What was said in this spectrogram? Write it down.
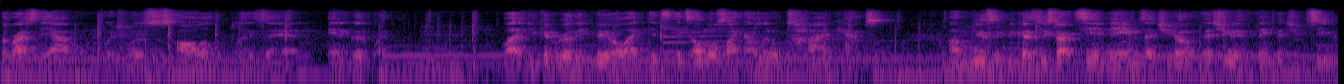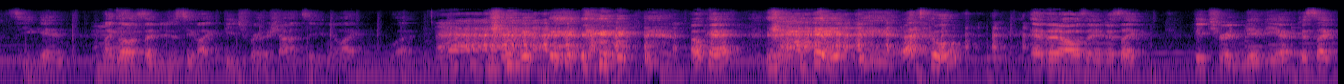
the rest of the album, which was just all over the place and in a good way. Mm. Like you can really feel like it's it's almost like a little time capsule of music because you start seeing names that you don't that you didn't think that you'd see see again. Like all of a mm-hmm. sudden you just see like Beach for Ashanti and you're like, what? okay. That's cool. And then all of a sudden you're just like featuring Nivea, just like,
